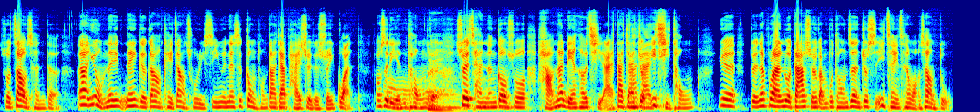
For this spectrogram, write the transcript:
所造成的。那因为我们那那个刚好可以这样处理，是因为那是共同大家排水的水管。都是连通的，哦啊、所以才能够说好。那联合起来，大家就一起通。因为对，那不然如果大家水管不通，真的就是一层一层往上堵，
